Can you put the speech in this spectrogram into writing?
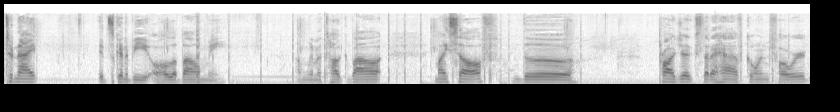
Tonight, it's gonna be all about me. I'm gonna talk about myself, the projects that I have going forward,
